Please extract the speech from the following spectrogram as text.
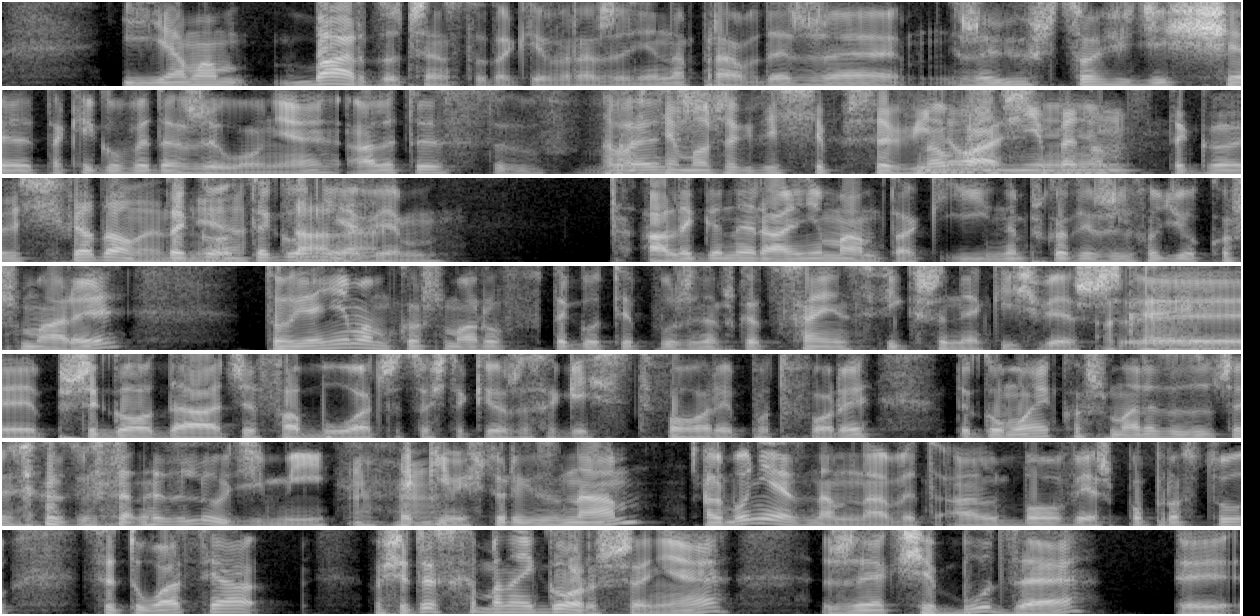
I ja mam bardzo często takie wrażenie, naprawdę, że, że już coś gdzieś się takiego wydarzyło, nie? Ale to jest. Wręcz... No właśnie, może gdzieś się przewinął, no właśnie, nie będąc tego świadomym. Tego nie, tego nie wiem. Ale generalnie mam tak. I na przykład, jeżeli chodzi o koszmary, to ja nie mam koszmarów tego typu, że na przykład science fiction, jakiś wiesz, okay. e, przygoda, czy fabuła, czy coś takiego, że są jakieś stwory, potwory, tylko moje koszmary zazwyczaj są związane z ludźmi, mhm. jakimiś, których znam, albo nie znam nawet, albo wiesz, po prostu sytuacja, właśnie to jest chyba najgorsze, nie? Że jak się budzę, y,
